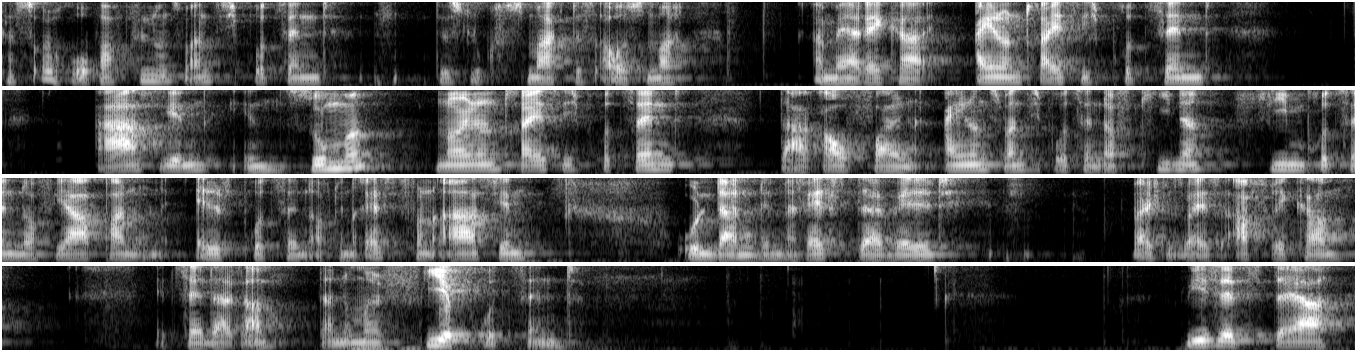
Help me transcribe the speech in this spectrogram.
dass Europa 25% des Luxusmarktes ausmacht, Amerika 31%, Asien in Summe 39%, darauf fallen 21% auf China, 7% auf Japan und 11% auf den Rest von Asien und dann den Rest der Welt, beispielsweise Afrika etc., dann nochmal 4%. Wie ist jetzt der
